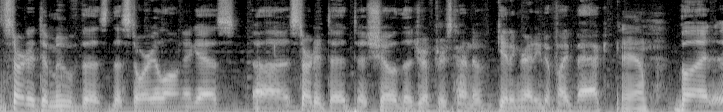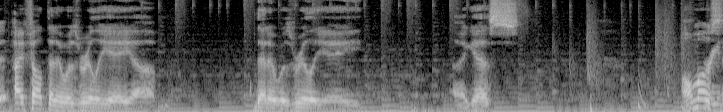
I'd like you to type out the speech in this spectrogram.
started to move the the story along. I guess uh, started to to show the Drifters kind of getting ready to fight back. Yeah. but I felt that it was really a um, that it was really a I guess almost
